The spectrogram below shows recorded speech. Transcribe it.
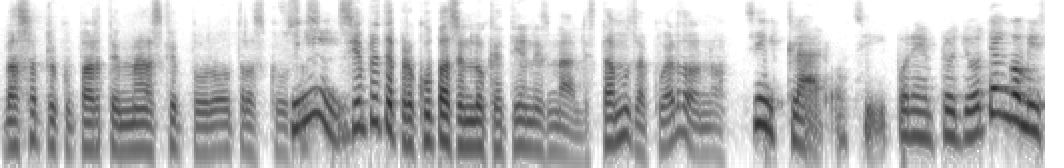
vas a preocuparte más que por otras cosas. Siempre te preocupas en lo que tienes mal. ¿Estamos de acuerdo o no? Sí, claro, sí. Por ejemplo, yo tengo mis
